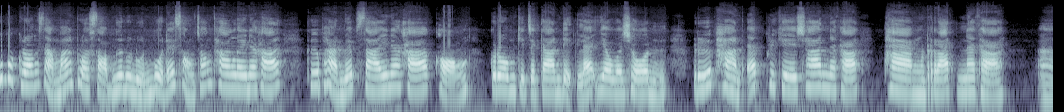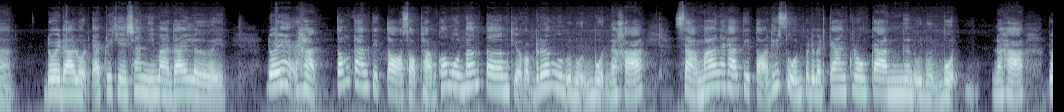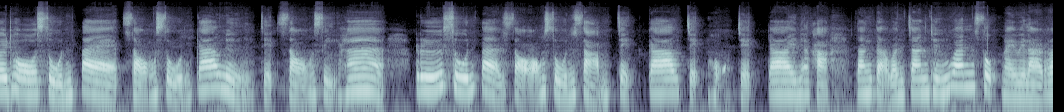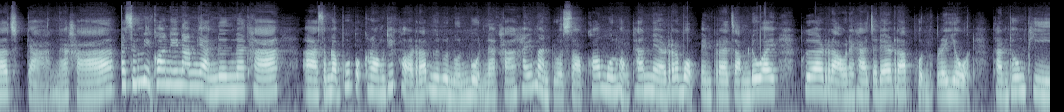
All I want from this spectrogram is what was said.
ผู้ปกครองสามารถตรวจสอบเงินอุดหนุนบุตรได้ 2 ช่องทางเลยนะคะ คือผ่านเว็บไซต์นะคะของกรมกิจการเด็กและเยาวชน หรือผ่านแอปพลิเคชันนะคะ ทางรัฐนะคะอ่าโดยดาวน์โหลดแอปพลิเคชันนี้มาได้เลย โดยหากต้องการติดต่อสอบถามข้อมูลเพิ่มเติมเกี่ยวกับเรื่องเงินอุดหนุนบุตรนะคะ สามารถนะคะติดต่อที่ศูนย์ปฏิบัติการโครงการเงินอุดหนุนบุตรนะคะ โดยโทร 0820917245 หรือ 0820379767 ได้นะคะ ตั้งแต่วันจันทร์ถึงวันศุกร์ในเวลาราชการนะคะ ซึ่งมีข้อแนะนำอย่างหนึ่งนะคะ สำหรับผู้ปกครองที่ขอรับเงินอุดหนุนบุตรนะคะ ให้มันตรวจสอบข้อมูลของท่านในระบบเป็นประจำด้วย เพื่อเรานะคะจะได้รับผลประโยชน์ ทันท่วงที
